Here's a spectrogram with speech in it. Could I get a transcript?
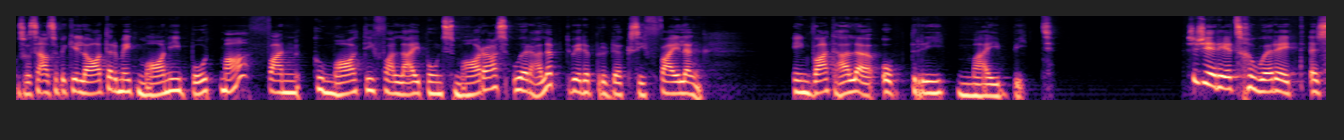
Ons gesels 'n bietjie later met Mani Botma van Komati Vallei Bonsmaras oor hulle tweede produksie veiling en wat hulle op 3 Mei bied. Soos jy reeds gehoor het, is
